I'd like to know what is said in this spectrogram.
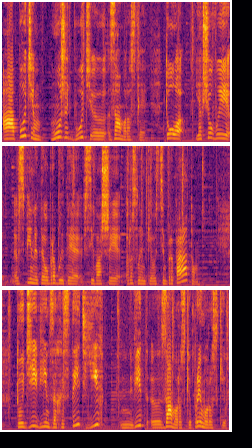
а потім можуть бути е, заморозки. То якщо ви вспіните обробити всі ваші рослинки ось цим препаратом, тоді він захистить їх від е, заморозків, приморозків.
